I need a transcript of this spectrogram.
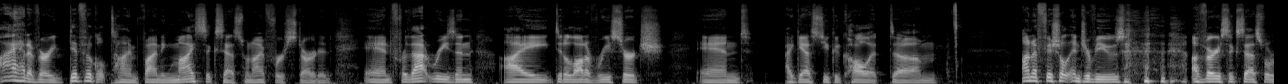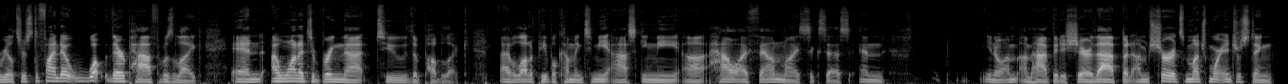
I had a very difficult time finding my success when I first started. And for that reason, I did a lot of research and I guess you could call it. Um, unofficial interviews of very successful realtors to find out what their path was like. And I wanted to bring that to the public. I have a lot of people coming to me asking me uh, how I found my success. And you know, I'm, I'm happy to share that, but I'm sure it's much more interesting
